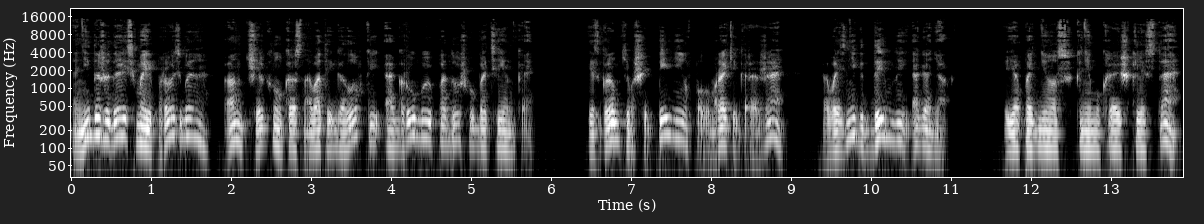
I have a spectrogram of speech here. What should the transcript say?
Не дожидаясь моей просьбы, он чиркнул красноватой головкой о грубую подошву ботинка, и с громким шипением в полумраке гаража возник дымный огонек. Я поднес к нему краешек листа,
